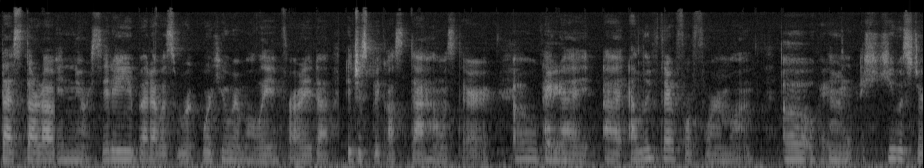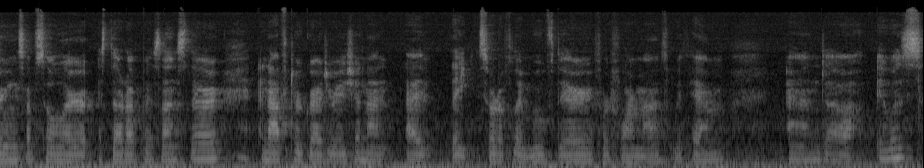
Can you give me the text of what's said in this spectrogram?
that startup in New York City, but I was re- working remotely in Florida. It's just because Dahan was there. Oh, okay. And I, I, I, lived there for four months. Oh, okay. And okay. he was doing some solar startup business there. And after graduation, I, I like sort of like moved there for four months with him, and uh, it was,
